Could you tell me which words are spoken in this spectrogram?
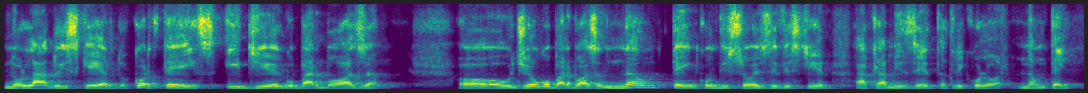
no lado esquerdo. Cortez e Diego Barbosa. O Diogo Barbosa não tem condições de vestir a camiseta tricolor. Não tem.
